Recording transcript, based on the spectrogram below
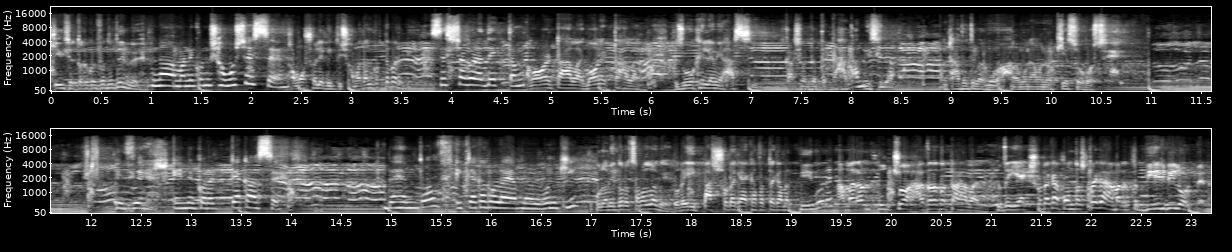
কি হয়েছে তোর কৈফত দিবে না মানে কোনো সমস্যা হচ্ছে সমস্যা হলে কি তুই সমাধান করতে পারবি? চেষ্টা করে দেখতাম। আমার অনেক টাকা লাগবে অনেক টাকা লাগবে। জো খেলে আমি হাসছি কাশ্মীরটাতে টাকা নিয়েছিলাম? আমি টাকা দিতে পারব আমার মনে হয় আমার কেসও করছে। এই যে এনে করে টাকা আছে। দেখেন তো এই টাকা গুলো আপনার বোন কি? পুরো আমি করছ আমার লগে? তোর এই পাঁচশো টাকা এক হাজার টাকা আমার ফি বলে আমার এখন পুচ্ছ হাজার হাজার টাকা লাগবে। তুই একশো টাকা পঞ্চাশ টাকা আমার তো বিড়ির বিল উঠবে না।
